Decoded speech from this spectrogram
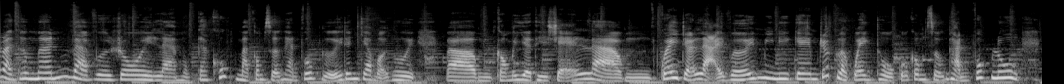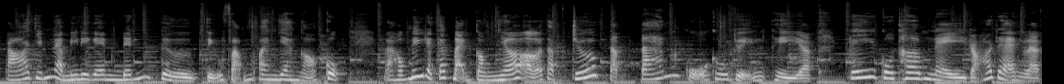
bạn thân mến, và vừa rồi là một ca khúc mà công xưởng hạnh phúc gửi đến cho mọi người. Và còn bây giờ thì sẽ là quay trở lại với mini game rất là quen thuộc của công xưởng hạnh phúc luôn. Đó chính là mini game đến từ tiểu phẩm oan gia ngõ cục và không biết là các bạn còn nhớ ở tập trước tập 8 của câu chuyện thì à, cái cô thơm này rõ ràng là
